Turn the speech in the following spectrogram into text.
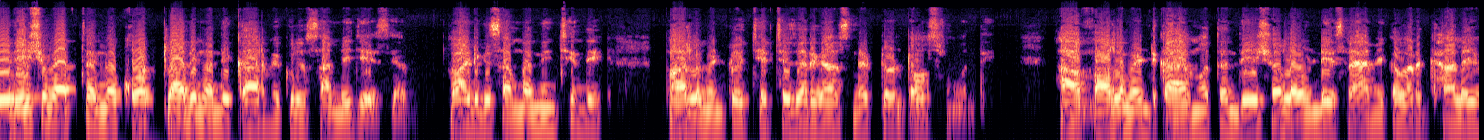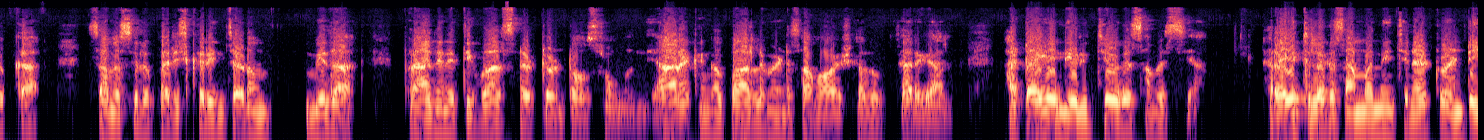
దేశవ్యాప్తంగా కోట్లాది మంది కార్మికులు సమ్మె చేశారు. వాటికి సంబంధించింది పార్లమెంట్లో చర్చ జరగాల్సినటువంటి అవసరం ఉంది. ఆ పార్లమెంట్ మొత్తం దేశంలో ఉండే శ్రామిక వర్గాల యొక్క సమస్యలు పరిష్కరించడం మీద ప్రాధాన్యత ఇవ్వాల్సినటువంటి అవసరం ఉంది. ఆ రకంగా పార్లమెంట్ సమావేశాలు జరగాలి. అట్లాగే నిరుద్యోగ సమస్య రైతులకు సంబంధించినటువంటి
